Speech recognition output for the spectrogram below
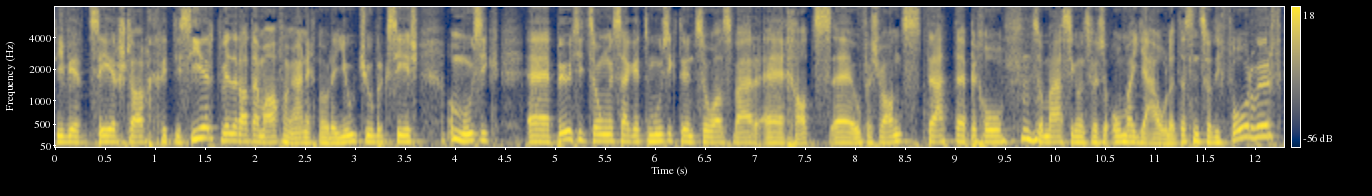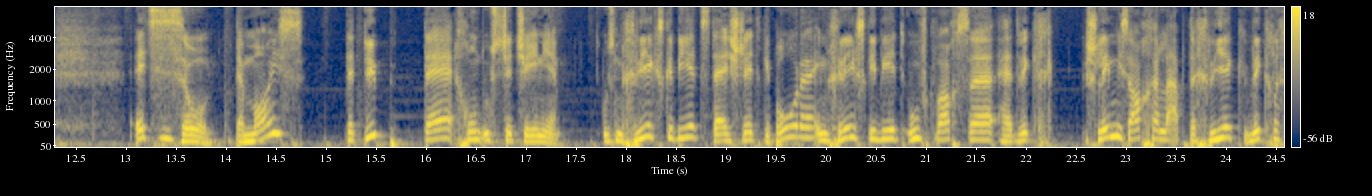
die wird sehr stark kritisiert, weil er halt am Anfang eigentlich nur ein YouTuber war und Musik, äh, böse Zungen sagen, die Musik tönt so, als wäre äh, Katz äh, auf den Schwanz treten bekommen, so mäßig und es würde so rumjaulen. Das sind so die Vorwürfe. Jetzt ist es so, der Mois, der Typ, der kommt aus Tschetschenien. Aus dem Kriegsgebiet, der ist dort geboren, im Kriegsgebiet aufgewachsen, hat wirklich schlimme Sachen erlebt, den Krieg wirklich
